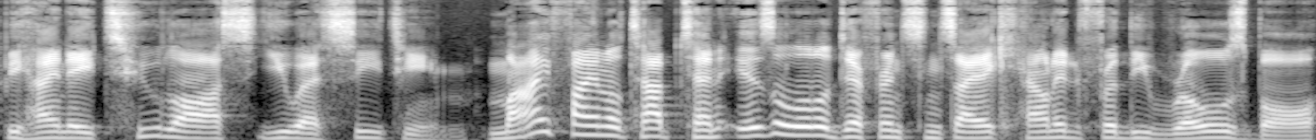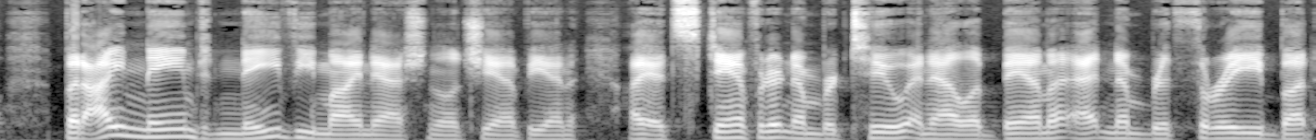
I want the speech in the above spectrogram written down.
behind a two loss USC team. My final top 10 is a little different since I accounted for the Rose Bowl, but I named Navy my national champion. I had Stanford at number two and Alabama at number three, but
